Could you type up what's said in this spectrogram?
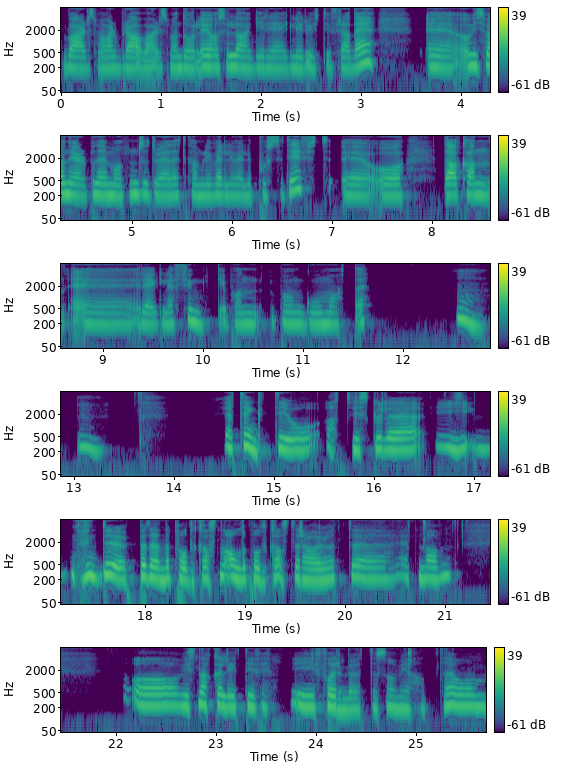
hva er det som har vært bra, hva er det som er dårlig, og så lage regler ut ifra det. Eh, og hvis man gjør det på den måten, så tror jeg dette kan bli veldig veldig positivt. Eh, og da kan eh, reglene funke på en, på en god måte. Mm. Mm. Jeg tenkte jo at vi skulle døpe denne podkasten Alle podkaster har jo et, eh, et, navn. Og vi snakka litt i, i formøtet som vi hadde, om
